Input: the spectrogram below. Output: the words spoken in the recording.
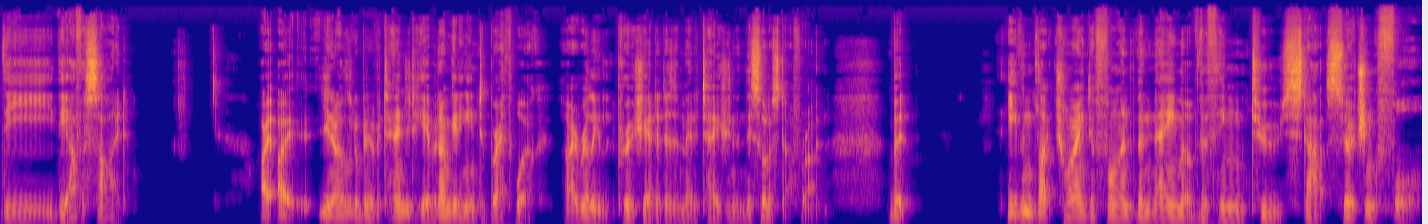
the the other side. I, I you know a little bit of a tangent here, but I'm getting into breath work. I really appreciate it as a meditation and this sort of stuff, right? But even like trying to find the name of the thing to start searching for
